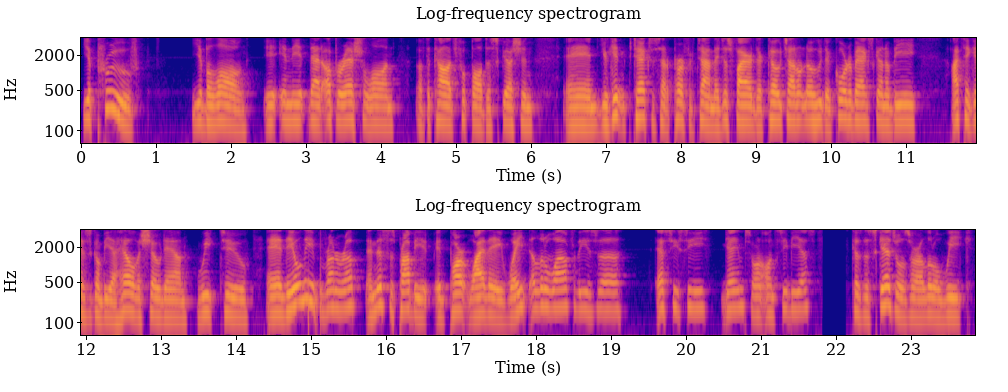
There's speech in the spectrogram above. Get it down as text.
you prove you belong in the that upper echelon of the college football discussion. And you're getting Texas at a perfect time. They just fired their coach. I don't know who their quarterback's going to be. I think this is going to be a hell of a showdown week two. And the only runner up, and this is probably in part why they wait a little while for these uh, SEC games on, on CBS, because the schedules are a little weak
